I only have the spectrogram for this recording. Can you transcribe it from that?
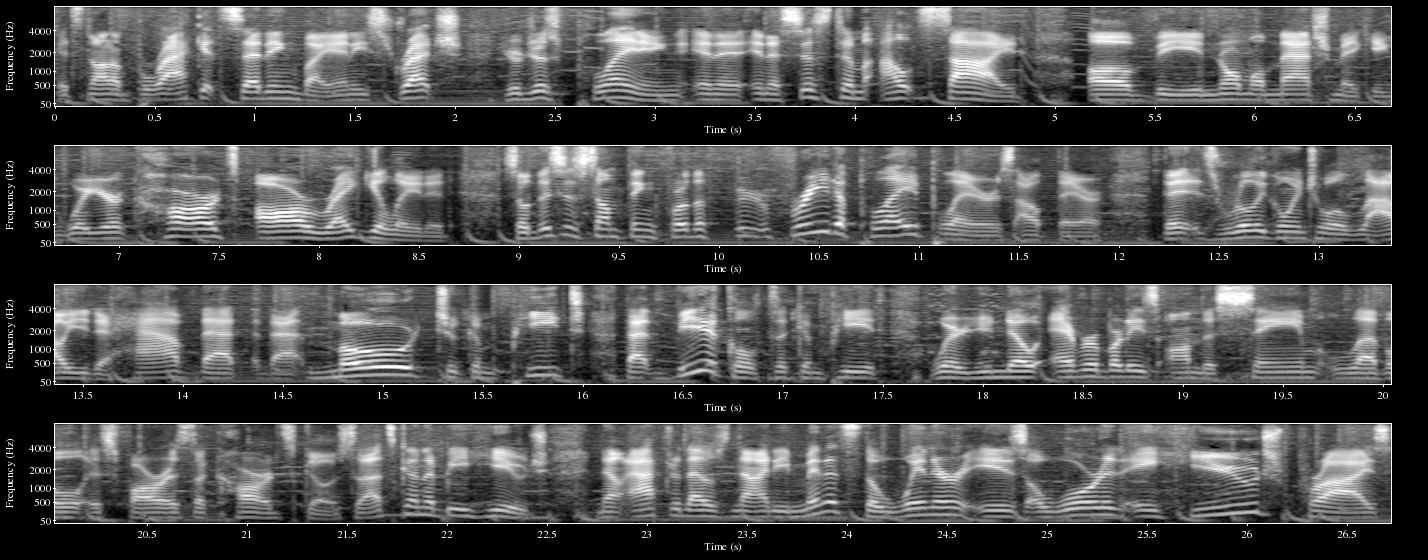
It's not a bracket setting by any stretch. You're just playing in a, in a system outside of the normal matchmaking where your cards are regulated. So this is something for the free-to-play players out there that is really going to allow you to have that, that mode to compete, that vehicle to compete where you know everybody's on the same level as far as the cards go. So that's going to be huge. Now, after those 90 minutes, the winner is awarded a huge prize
